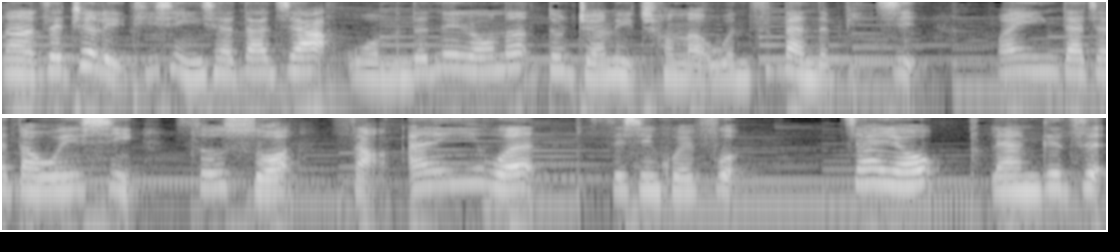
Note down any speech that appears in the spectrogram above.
那在这里提醒一下大家，我们的内容呢都整理成了文字版的笔记，欢迎大家到微信搜索“早安英文”，私信回复“加油”两个字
